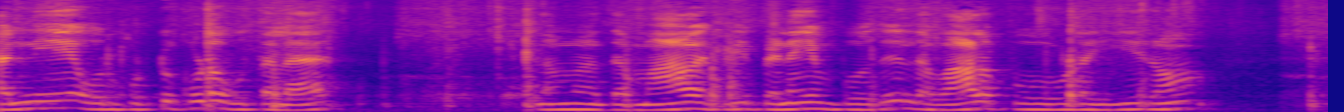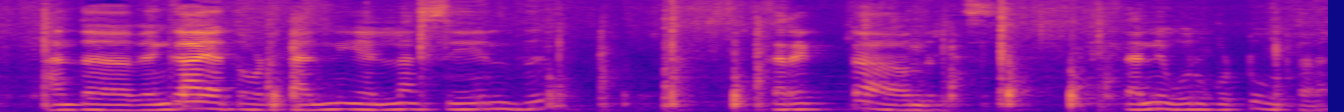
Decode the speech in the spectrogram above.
தண்ணியே ஒரு பொட்டு கூட ஊற்றலை நம்ம இந்த மாவை இப்படி பிணையும் போது இந்த வாழைப்பூவோட ஈரம் அந்த வெங்காயத்தோட தண்ணி எல்லாம் சேர்ந்து கரெக்டாக வந்துடுச்சு தண்ணி ஒரு பொட்டு ஊற்றலை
